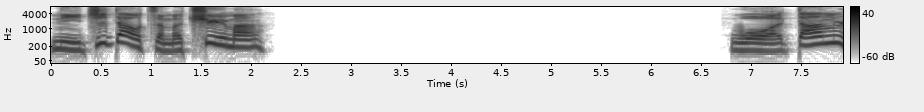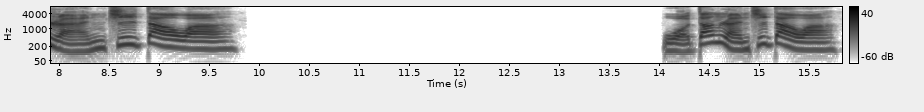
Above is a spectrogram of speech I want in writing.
你知道怎么去吗？我当然知道啊！我当然知道啊！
